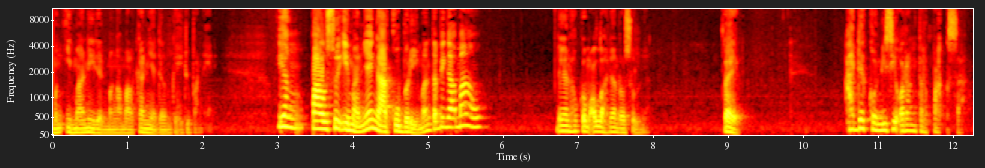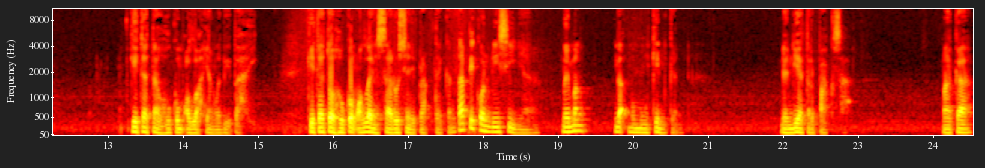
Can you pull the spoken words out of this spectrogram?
mengimani dan mengamalkannya dalam kehidupan ini. Yang palsu imannya ngaku beriman tapi nggak mau dengan hukum Allah dan Rasulnya. Baik. Ada kondisi orang terpaksa. Kita tahu hukum Allah yang lebih baik. Kita tahu hukum Allah yang seharusnya dipraktekkan. Tapi kondisinya memang nggak memungkinkan. Dan dia terpaksa. Maka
